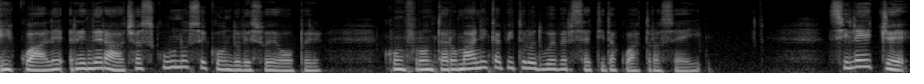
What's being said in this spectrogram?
il quale renderà a ciascuno secondo le sue opere. Confronta Romani capitolo 2 versetti da 4 a 6. Si legge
